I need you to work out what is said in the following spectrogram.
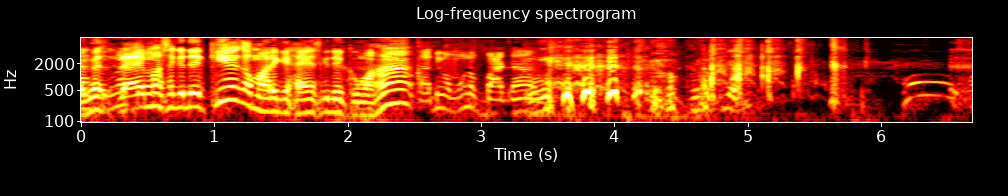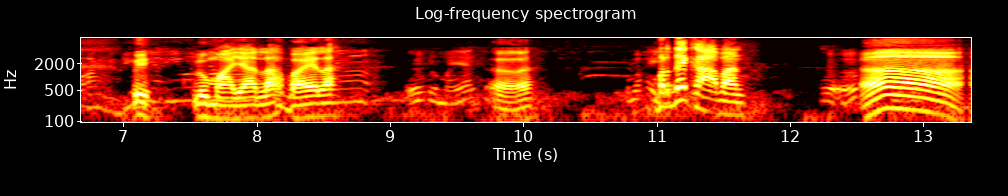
Enggak, da emang segede kieu kamari ge hayang segede kumaha. Tadi ngomongnya badan. Wih, lumayan lah, bae lah. Eh, lumayan. Heeh. Ya? Merdeka, Pan. Heeh. Ah,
